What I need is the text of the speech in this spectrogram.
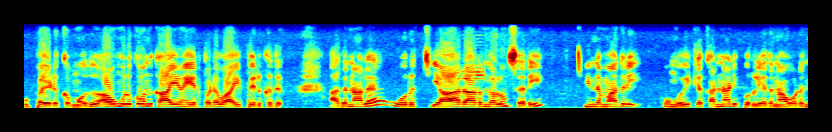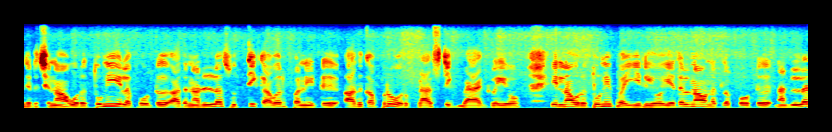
குப்பை எடுக்கும் போது அவங்களுக்கும் வந்து காயம் ஏற்பட வாய்ப்பு இருக்குது. அதனால் ஒரு யாராக இருந்தாலும் சரி இந்த மாதிரி உங்கள் வீட்டில் கண்ணாடி பொருள் எதனா உடஞ்சிடுச்சுன்னா ஒரு துணியில் போட்டு அதை நல்லா சுற்றி கவர் பண்ணிவிட்டு அதுக்கப்புறம் ஒரு பிளாஸ்டிக் பேக்லேயோ இல்லைனா ஒரு துணி பையிலையோ எதுலனா ஒன்றத்தில் போட்டு நல்லா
